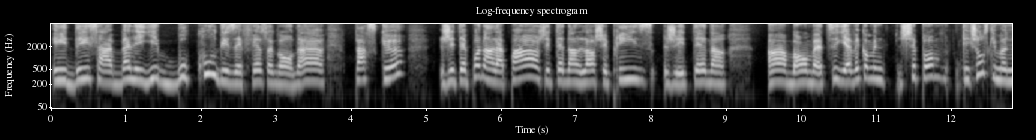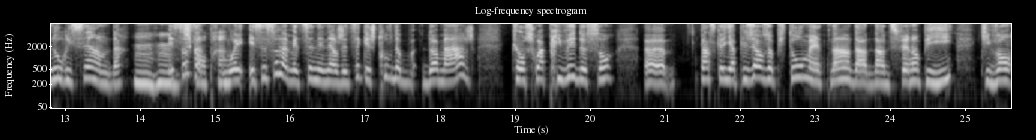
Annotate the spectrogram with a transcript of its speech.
aidé, ça a balayé beaucoup des effets secondaires parce que j'étais pas dans la peur, j'étais dans le lâcher prise, j'étais dans ah bon ben tu sais, il y avait comme une je sais pas, quelque chose qui me nourrissait en dedans. Mhm, Et ça, je ça- comprends. Oui, et c'est ça la médecine énergétique. Et je trouve de- dommage qu'on soit privé de ça. euh, parce qu'il y a plusieurs hôpitaux maintenant dans, différents pays qui vont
